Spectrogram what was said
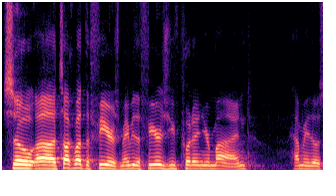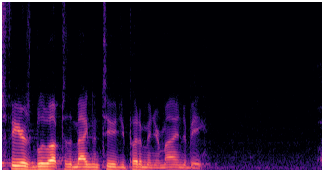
So, uh, talk about the fears. Maybe the fears you've put in your mind how many of those fears blew up to the magnitude you put them in your mind to be? Uh,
